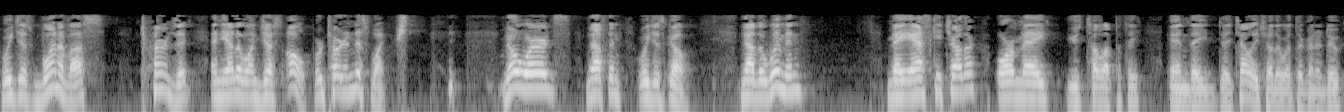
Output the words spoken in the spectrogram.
We just, one of us turns it, and the other one just, oh, we're turning this way. no words, nothing. We just go. Now, the women may ask each other or may use telepathy and they, they tell each other what they're going to do.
